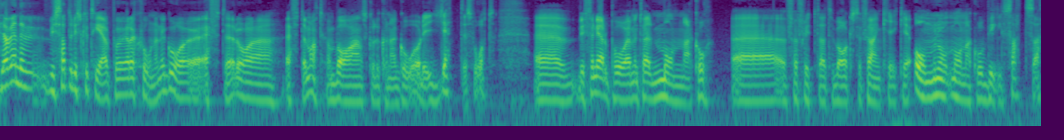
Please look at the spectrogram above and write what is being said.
jag vet inte, vi satt och diskuterade på redaktionen igår efter då, eh, efter matchen var han skulle kunna gå och det är jättesvårt. Eh, vi funderade på eventuellt Monaco eh, för att flytta tillbaks till Frankrike om Monaco vill satsa.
